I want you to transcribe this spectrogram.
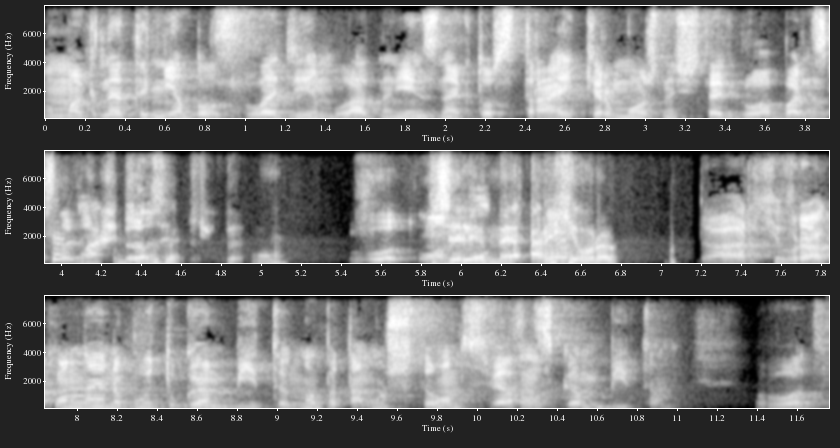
Ну, Магнета не был злодеем, ладно, я не знаю, кто Страйкер можно считать глобальным злодеем. Вот, он, Вселенная, архивраг. Да, архивраг. Он, наверное, будет у Гамбита, ну, потому что он связан с Гамбитом. Вот.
